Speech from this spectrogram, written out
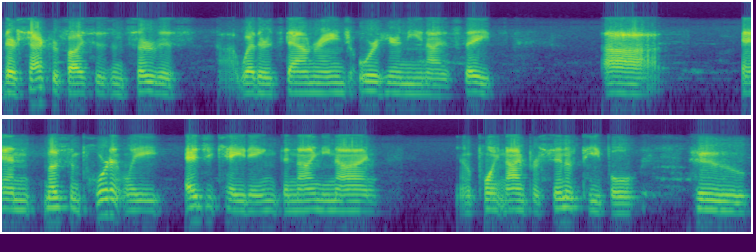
their sacrifices and service, uh, whether it's downrange or here in the United States. Uh, and most importantly, educating the 99.9% you know, of people who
